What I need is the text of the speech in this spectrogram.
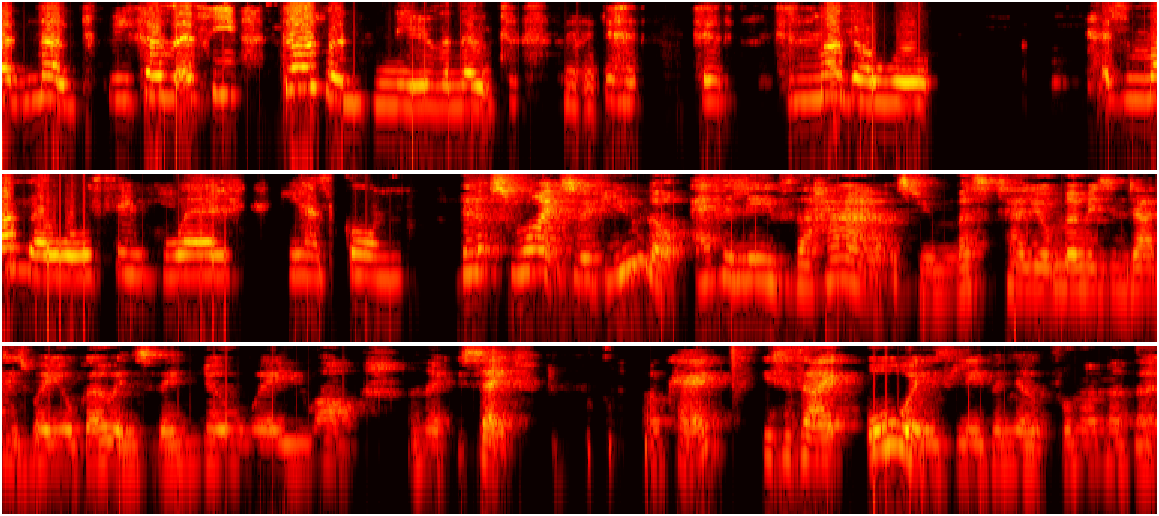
A note, because if he doesn't leave a note, his, his mother will his mother will think where he has gone. That's right. So if you lot ever leave the house, you must tell your mummies and daddies where you're going so they know where you are and that you're safe. Okay? He says, I always leave a note for my mother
